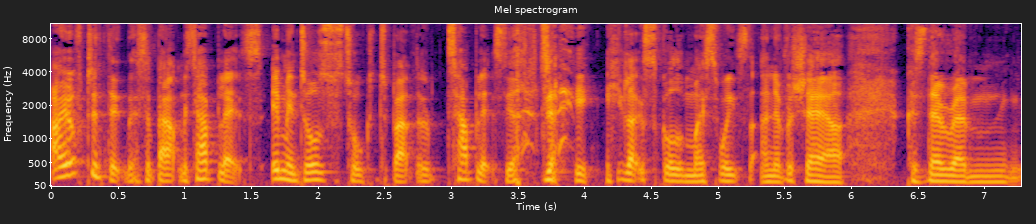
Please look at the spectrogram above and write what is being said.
I often think this about my tablets. Imin Dawes was talking about the tablets the other day. He likes to call them my sweets that I never share because they're um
